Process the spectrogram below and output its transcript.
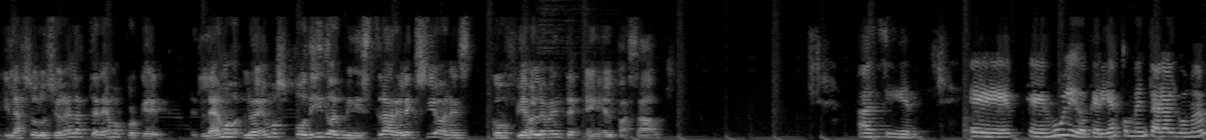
Y las soluciones las tenemos porque hemos, le hemos podido administrar elecciones confiablemente en el pasado. Así es. Eh, eh, Julio, ¿querías comentar algo más?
